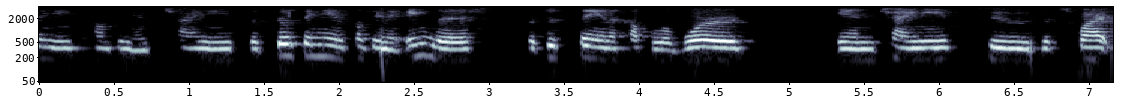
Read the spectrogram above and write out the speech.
singing something in Chinese, but still singing something in English, but just saying a couple of words in Chinese to describe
